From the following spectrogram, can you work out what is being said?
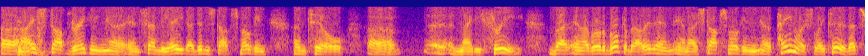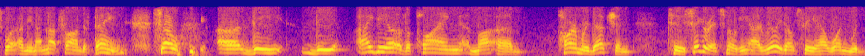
Uh, mm-hmm. I stopped drinking uh, in '78. I didn't stop smoking until uh, '93 but and I wrote a book about it and and I stopped smoking uh, painlessly too that's what I mean I'm not fond of pain so uh the the idea of applying um, harm reduction to cigarette smoking I really don't see how one would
